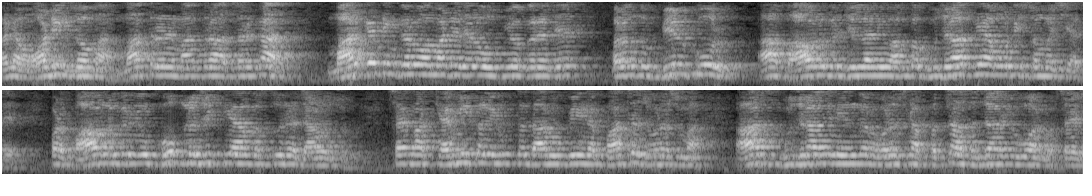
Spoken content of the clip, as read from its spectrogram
અને હોર્ડિંગ્સોમાં માત્ર ને માત્ર આ સરકાર માર્કેટિંગ કરવા માટે જેનો ઉપયોગ કરે છે. પરંતુ બિલકુલ આ ભાવનગર જિલ્લાની આમ તો ગુજરાતની આ મોટી સમસ્યા છે. પણ ભાવનગરની હું ખૂબ નજીકથી આ વસ્તુને જાણું છું. સાહેબ, આ કેમિકલ યુક્ત દારૂ પીને પાંચ જ વર્ષમાં આજ ગુજરાતની અંદર વર્ષના પચાસ હજાર યુવાનો, સાહેબ.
